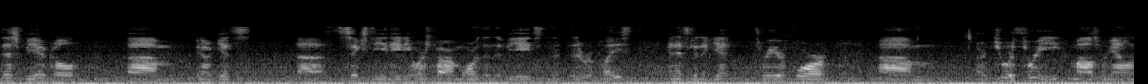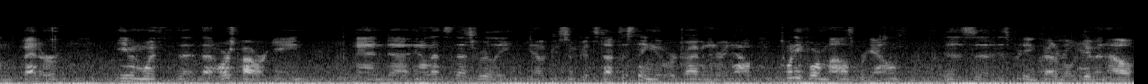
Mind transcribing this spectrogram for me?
this vehicle, um, you know, gets uh, 60 and 80 horsepower more than the V8s that, that it replaced, and it's going to get three or four, um, or two or three miles per gallon better, even with the, that horsepower gain. And uh, you know, that's that's really you know some good stuff. This thing that we're driving in right now, 24 miles per gallon, is uh, is pretty incredible given how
